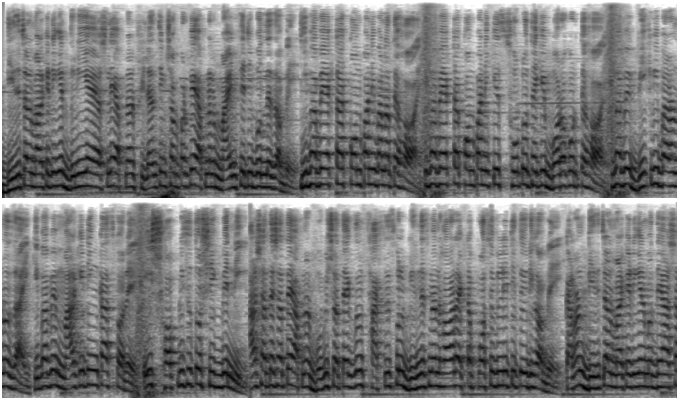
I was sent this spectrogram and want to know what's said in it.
ডিজিটাল মার্কেটিং এর দুনিয়ায় আসলে আপনার ফ্রিল্যান্সিং সম্পর্কে আপনার মাইন্ডসেটই বদলে যাবে। কীভাবে একটা কোম্পানি বানাতে হয়? কীভাবে একটা কোম্পানিকে ছোট থেকে বড় করতে হয়? কীভাবে বিক্রি বাড়ানো যায়? কীভাবে মার্কেটিং কাজ করে? এই সবকিছু তো শিখবেনই। আর সাথে সাথে আপনার ভবিষ্যতে একজন সাকসেসফুল বিজনেসম্যান হওয়ার একটা পসিবিলিটি তৈরি হবে। কারণ ডিজিটাল মার্কেটিং এর মধ্যে আসা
